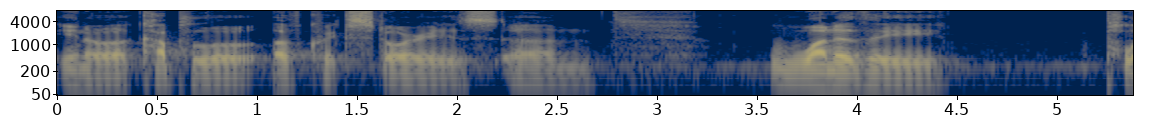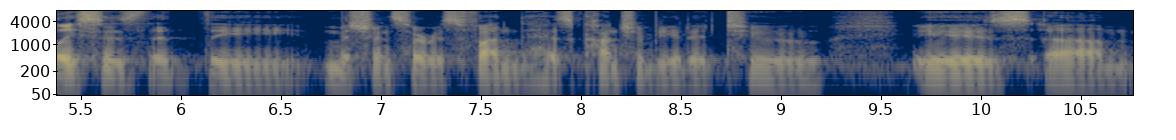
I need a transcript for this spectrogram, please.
you know, a couple of quick stories. Um, one of the places that the Mission Service Fund has contributed to is um,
